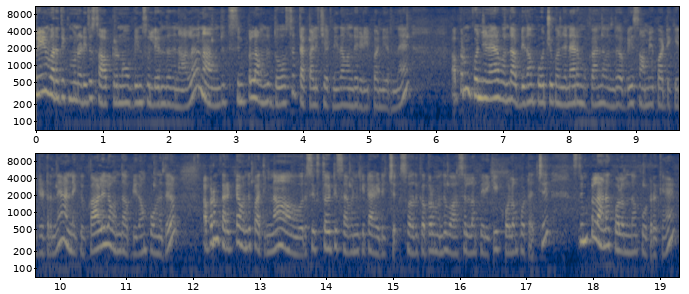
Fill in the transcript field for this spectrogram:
சூரியன் வரதுக்கு முன்னாடி தான் சாப்பிட்றணும் அப்படின்னு சொல்லியிருந்ததுனால நான் வந்து சிம்பிளாக வந்து தோசை தக்காளி சட்னி தான் வந்து ரெடி பண்ணியிருந்தேன். அப்புறம் கொஞ்ச நேரம் வந்து அப்படி தான் போச்சு. கொஞ்ச நேரம் உட்காந்து வந்து அப்படியே சாமி பாட்டு கேட்டுட்டு இருந்தேன். அன்னைக்கு காலையில் வந்து அப்படி தான் போனது. அப்புறம் கரெக்டாக வந்து பார்த்திங்கன்னா ஒரு சிக்ஸ் தேர்ட்டி செவன் கிட்ட ஆகிடுச்சு ஸோ அதுக்கப்புறம் வந்து வாசல்லாம் பெருக்கி குளம் போட்டாச்சு. சிம்பிளான குளம் தான் போட்டிருக்கேன்.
